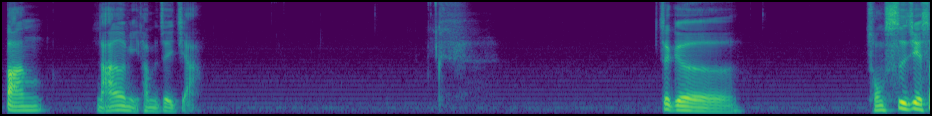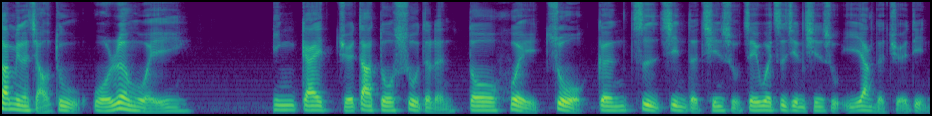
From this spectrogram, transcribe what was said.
帮拿二米他们这一家。这个从世界上面的角度，我认为应该绝大多数的人都会做跟致敬的亲属这一位致敬的亲属一样的决定。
